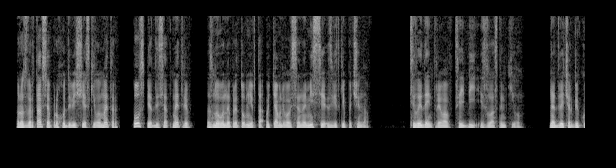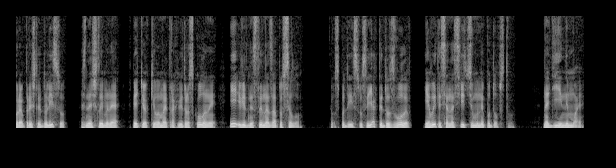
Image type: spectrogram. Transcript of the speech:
Розвертався, проходив іще з кілометр, повз 50 метрів, знову непритомнів та отямлювався на місці, звідки починав. Цілий день тривав цей бій із власним тілом. Надвечір бікура прийшли до лісу, знайшли мене в п'ятьох кілометрах від розколини і віднесли назад у село. Господи Ісусе, як ти дозволив явитися на світ цьому неподобству? Надії немає.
